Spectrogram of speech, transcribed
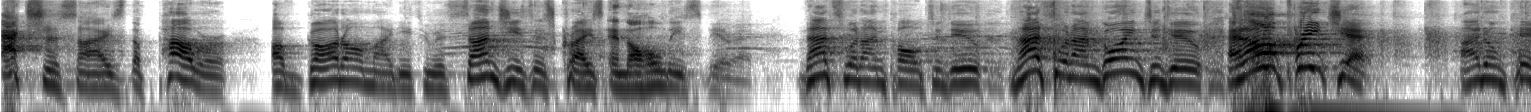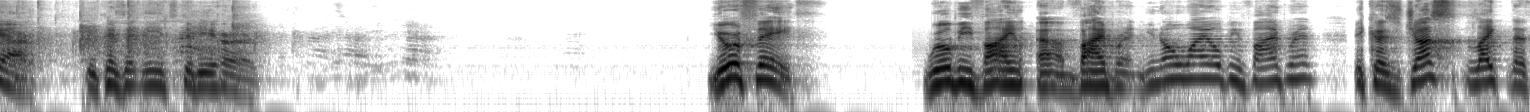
exercise the power of God Almighty through His Son Jesus Christ and the Holy Spirit. That's what I'm called to do. That's what I'm going to do. And I'll preach it. I don't care because it needs to be heard. Your faith will be vi- uh, vibrant. You know why it'll be vibrant? Because just like the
